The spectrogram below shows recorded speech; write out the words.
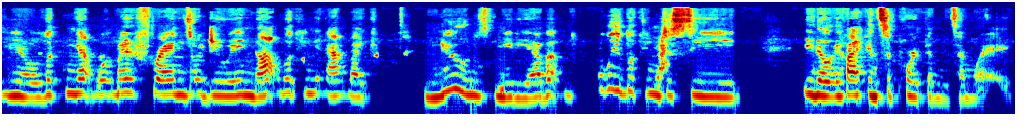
you know, looking at what my friends are doing, not looking at like news media, but really looking to see, you know, if I can support them in some way.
